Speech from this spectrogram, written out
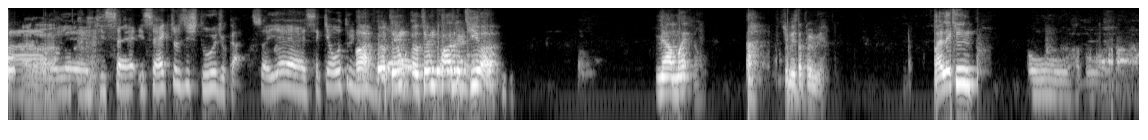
Ah, moleque, isso é, isso é Actors Studio, cara. Isso aí é. Isso aqui é outro nível. Ó, eu, tenho, eu tenho um quadro aqui, ó. Minha mãe. Ah, deixa eu ver se dá pra ver. Olha aqui. Porra, boa.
